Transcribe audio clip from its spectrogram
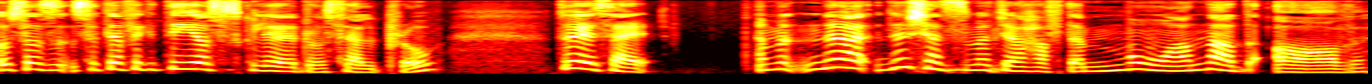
och så, så jag fick det och så skulle jag göra då cellprov. Då är det så här, nu, nu känns det som att jag har haft en månad av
